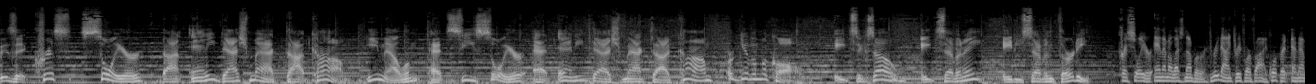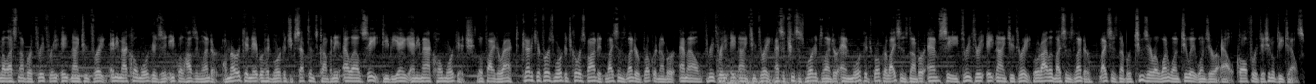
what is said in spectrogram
Visit chrissawyer.any-mac.com. Email him at csawyer at any-mac.com or give him a call. 860-878-8730. Chris Sawyer, NMLS number 39345, corporate NMLS number 338923, Annie Mac Home Mortgage Equal Housing Lender, American Neighborhood Mortgage Acceptance Company, LLC, DBA Annie Mac Home Mortgage, LoFi Direct, Connecticut First Mortgage Correspondent, License Lender, Broker Number ML 338923, Massachusetts Mortgage Lender and Mortgage Broker License Number MC 338923, Rhode Island License Lender, License Number 201128110L. Call for additional details.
